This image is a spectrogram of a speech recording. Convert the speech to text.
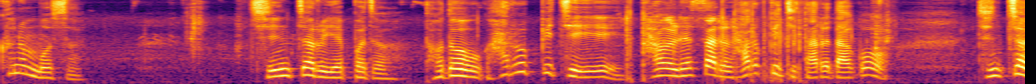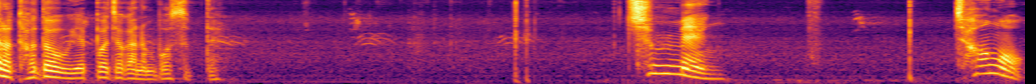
크는 모습. 진짜로 예뻐져. 더더욱 하룻빛이 가을 햇살은 하룻빛이 다르다고 진짜로 더더욱 예뻐져가는 모습들. 춘맹, 청옥,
